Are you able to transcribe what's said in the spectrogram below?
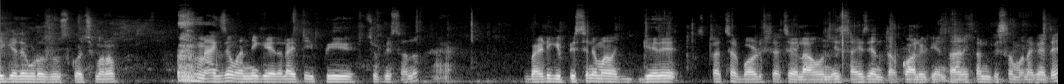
ఈ గేదె కూడా చూసుకోవచ్చు మనం. మ్యాక్సిమం అన్ని గేదెలు అయితే ఇప్పి చూపిస్తాను. బయటికి ఇప్పిస్తేనే మన గేదె స్ట్రక్చర్ బాడీ స్ట్రక్చర్ ఎలా ఉంది సైజ్ ఎంత క్వాలిటీ ఎంత అని కనిపిస్తాం మనకైతే.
